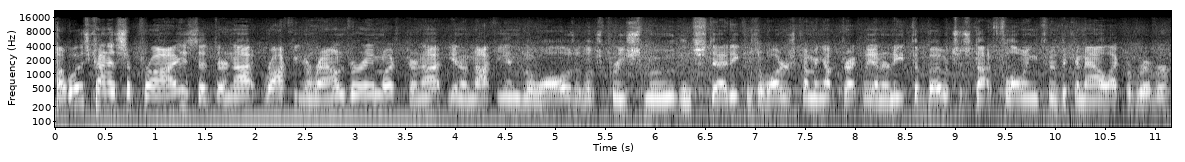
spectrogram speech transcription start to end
I was kind of surprised that they're not rocking around very much. They're not, you know, knocking into the walls. It looks pretty smooth and steady because the water's coming up directly underneath the boats. It's not flowing through the canal like a river.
